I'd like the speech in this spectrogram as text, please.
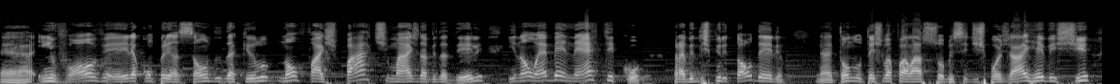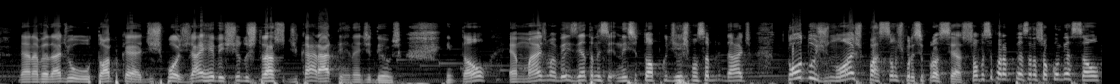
é, envolve ele a compreensão de daquilo não faz parte mais da vida dele e não é benéfico para a vida espiritual dele. Né? Então o texto vai falar sobre se despojar e revestir. Né? Na verdade, o, o, tópico é despojar e revestir dos traços de caráter né, de Deus. Então, é mais uma vez entra nesse, nesse tópico de responsabilidade. Todos nós passamos por esse processo. Só você para pensar na sua conversão.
